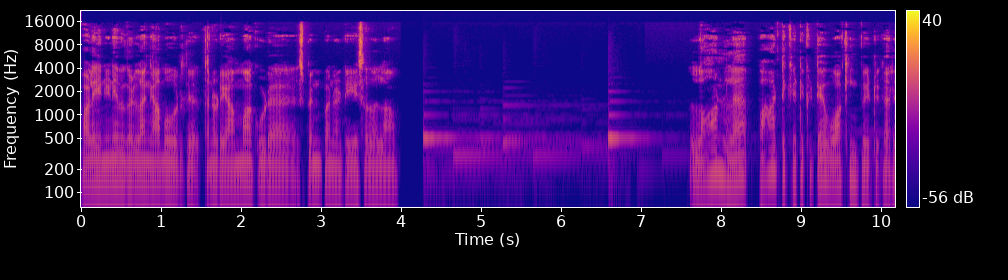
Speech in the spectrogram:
பழைய நினைவுகள்லாம் ஞாபகம் வருது. தன்னுடைய அம்மா கூட ஸ்பெண்ட் பண்ண டேஸ் அதெல்லாம். லானில் பாட்டு கேட்டுக்கிட்டே வாக்கிங் போயிட்டுருக்காரு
